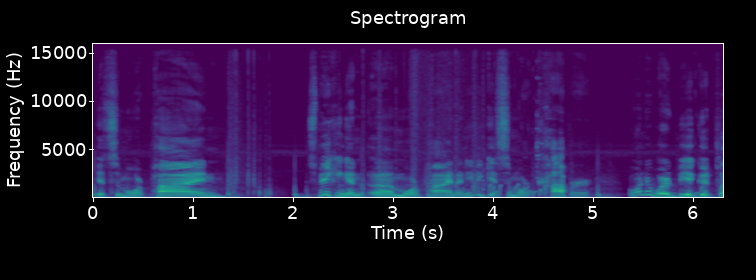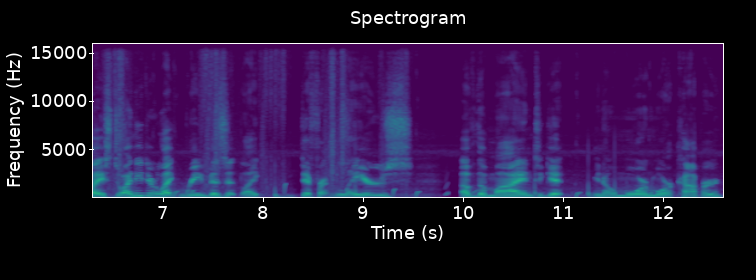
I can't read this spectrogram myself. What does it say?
Get some more pine. Speaking of uh, more pine, I need to get some more copper. I wonder where would be a good place. Do I need to, like, revisit, like, different layers of the mine to get, you know, more and more copper?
